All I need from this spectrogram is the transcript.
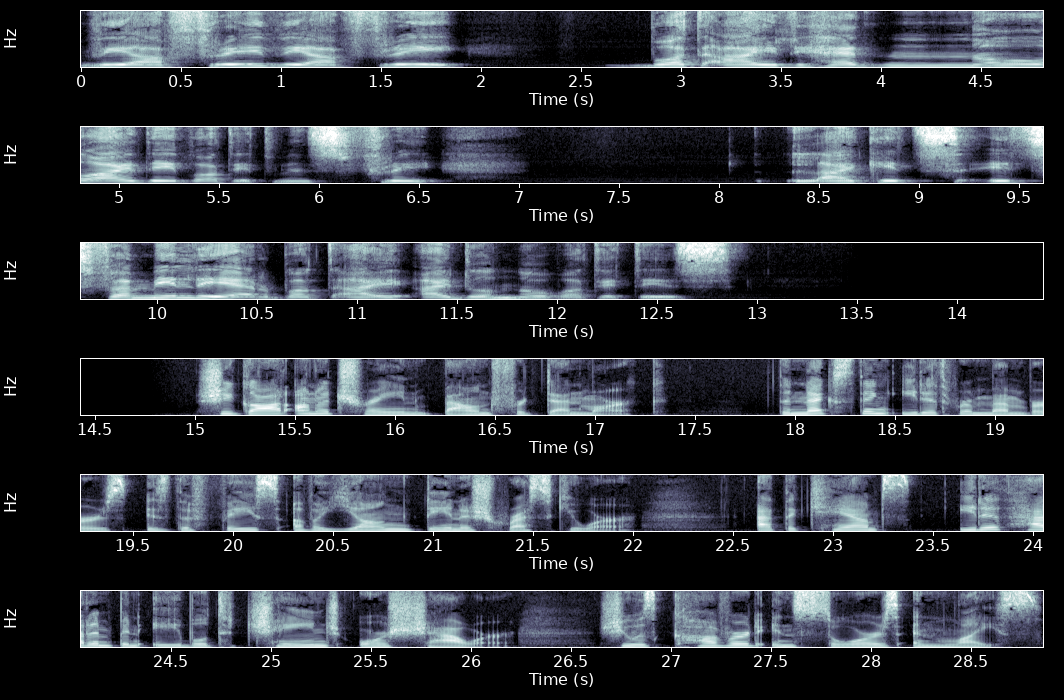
We are free, we are free. But I had no idea what it means free. Like it's it's familiar, but I, I don't know what it is. She got on a train bound for Denmark. The next thing Edith remembers is the face of a young Danish rescuer. At the camps, Edith hadn't been able to change or shower. She was covered in sores and lice.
